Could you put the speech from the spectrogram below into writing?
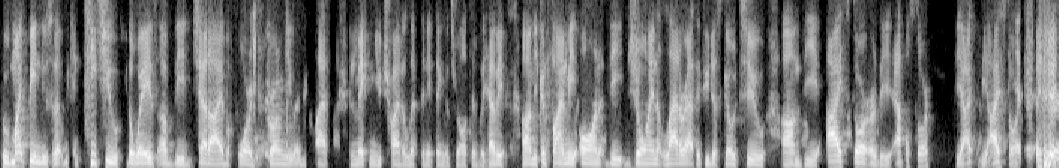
who might be new so that we can teach you the ways of the Jedi before throwing you into class and making you try to lift anything that's relatively heavy. Um, you can find me on the Join Ladder app if you just go to um, the iStore or the Apple Store the i the iStore.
